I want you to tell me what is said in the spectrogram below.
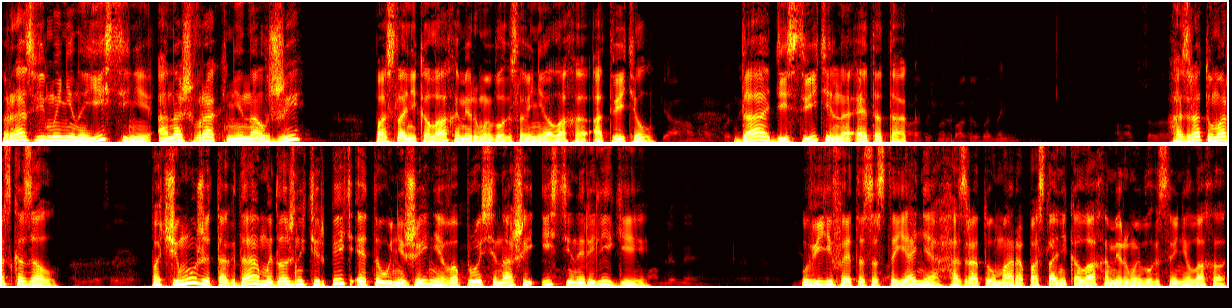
«Разве мы не на истине, а наш враг не на лжи?» Посланник Аллаха, мир ему и благословение Аллаха, ответил, «Да, действительно, это так». Хазрат Умар сказал, «Почему же тогда мы должны терпеть это унижение в вопросе нашей истинной религии?» Увидев это состояние, Хазрат Умара, посланник Аллаха, мир ему и благословение Аллаха,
